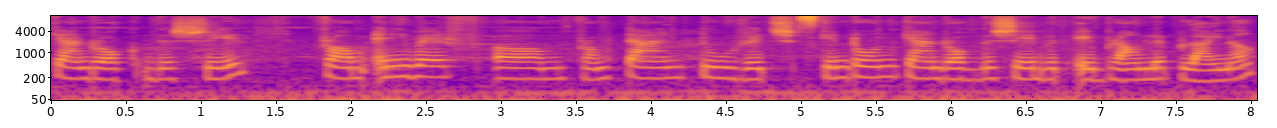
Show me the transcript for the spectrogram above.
can rock this shade. From anywhere um, from tan to rich skin tone can rock this shade with a brown lip liner.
